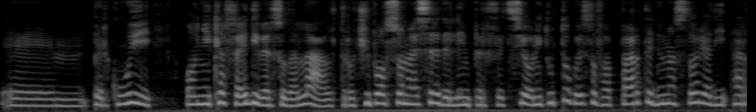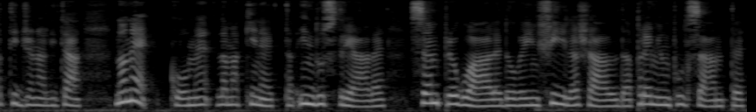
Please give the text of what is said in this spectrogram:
ehm, per cui Ogni caffè è diverso dall'altro, ci possono essere delle imperfezioni, tutto questo fa parte di una storia di artigianalità, non è come la macchinetta industriale, sempre uguale, dove infili la cialda, premi un pulsante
